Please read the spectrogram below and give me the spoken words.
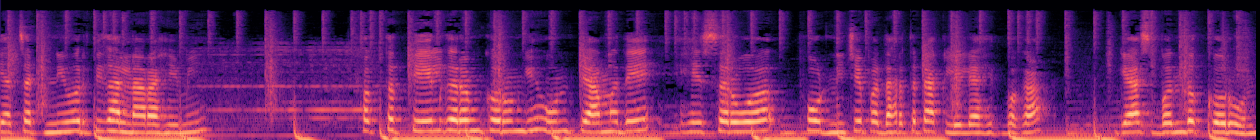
या चटणीवरती घालणार आहे मी. फक्त तेल गरम करून घेऊन त्यामध्ये हे सर्व फोडणीचे पदार्थ टाकलेले आहेत बघा. गॅस बंद करून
